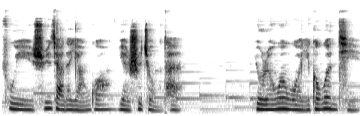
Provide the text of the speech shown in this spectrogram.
赋予虚假的阳光也是窘态。有人问我一个问题，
